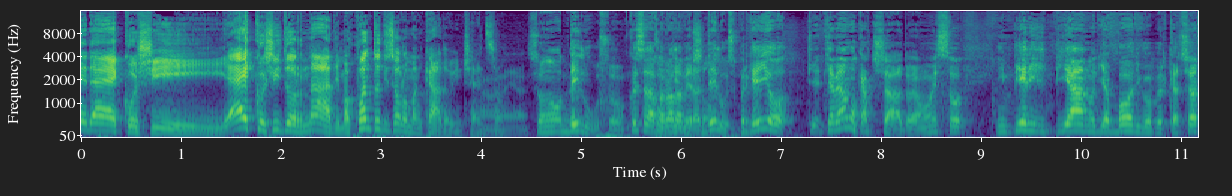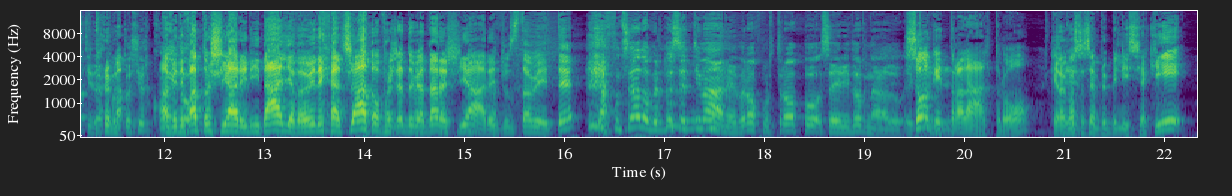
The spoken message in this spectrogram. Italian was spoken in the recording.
Ed eccoci, eccoci tornati. Ma quanto ti sono mancato, Vincenzo? Mia, Sono deluso, questa è la Come parola deluso? vera, deluso, perché io ti, ti avevamo cacciato, avevamo messo in piedi il piano diabolico per cacciarti dal cortocircuito. avete fatto sciare in Italia, mi avete cacciato facendomi andare a sciare, giustamente. Ha funzionato per due settimane, però purtroppo sei ritornato. So quindi- che tra l'altro, che è la Sì. cosa sempre bellissima, che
